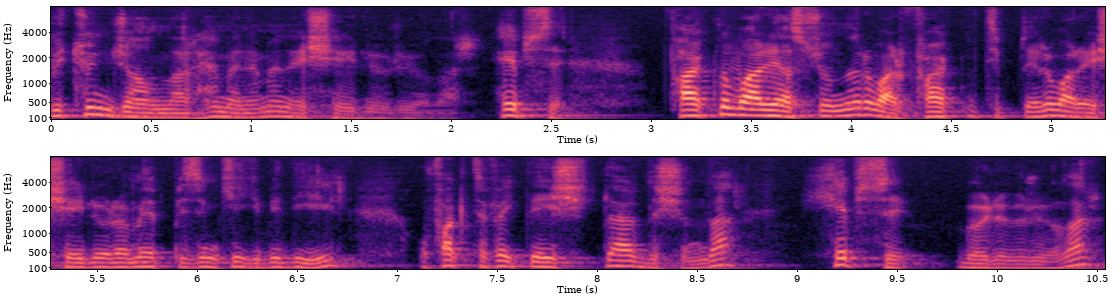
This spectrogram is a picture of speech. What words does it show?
bütün canlılar hemen hemen eşeğli ürüyorlar. Hepsi. Farklı varyasyonları var, farklı tipleri var. Eşeğli üreme hep bizimki gibi değil. Ufak tefek değişiklikler dışında hepsi böyle ürüyorlar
